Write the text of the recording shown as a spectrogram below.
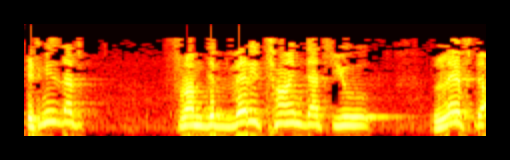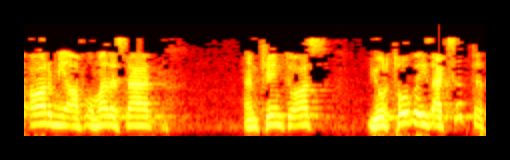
It means that from the very time that you left the army of Umar Asad and came to us, your tawbah is accepted.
